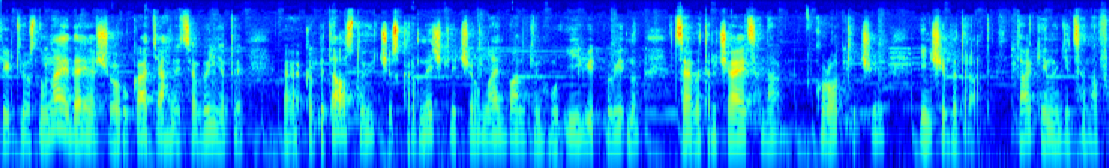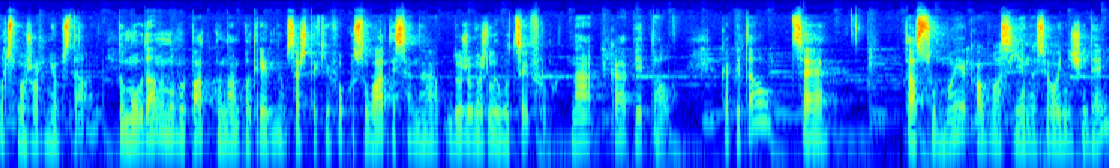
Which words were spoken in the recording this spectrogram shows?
Тільки основна ідея, що рука тягнеться вийняти е, капітал, стоячи з скарбнички чи онлайн-банкінгу, і відповідно це витрачається на короткі чи інші витрати. Так, іноді це на форс-мажорні обставини. Тому в даному випадку нам потрібно все ж таки фокусуватися на дуже важливу цифру на капітал. Капітал це та сума, яка у вас є на сьогоднішній день.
